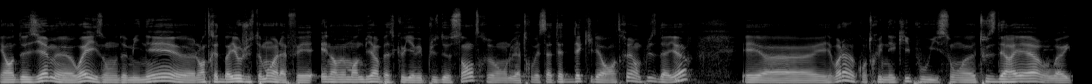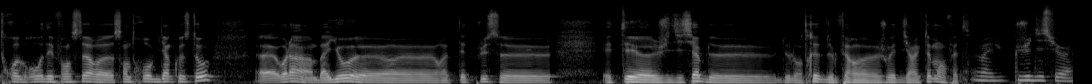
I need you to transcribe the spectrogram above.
Et en deuxième, euh, ouais, ils ont dominé. Euh, L'entrée de Bayo, justement, elle a fait énormément de bien parce qu'il y avait plus de centres. On lui a trouvé sa tête dès qu'il est rentré, en plus d'ailleurs. Et, euh, et voilà, contre une équipe où ils sont euh, tous derrière, ou avec trois gros défenseurs euh, centraux bien costauds, euh, voilà, un Bayo euh, aurait peut-être plus euh, été euh, judiciable de, de l'entrée, de le faire jouer directement, en fait. Ouais, plus judicieux. ouais.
